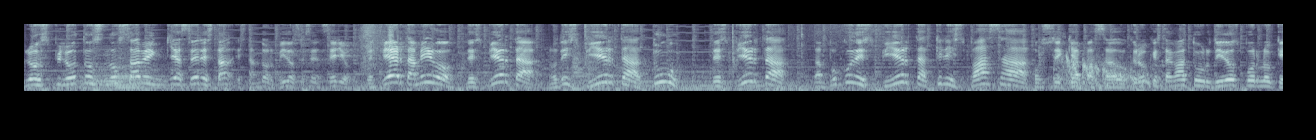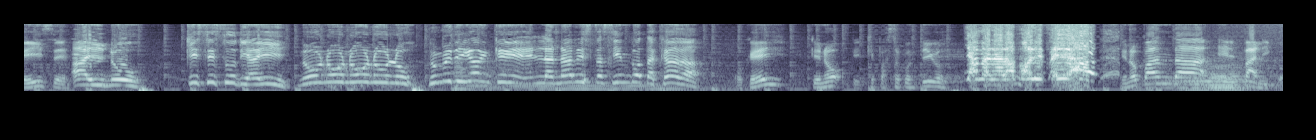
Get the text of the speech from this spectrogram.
Los pilotos no saben qué hacer Están, están dormidos, es en serio ¡Despierta, amigo! ¡Despierta! ¡No despierta! ¡Tú! ¡Despierta! ¡Tampoco despierta! ¿Qué les pasa? No sé qué ha pasado Creo que están aturdidos por lo que hice ¡Ay, no! ¿Qué es eso de ahí? No, no, no, no, no No me digan que la nave está siendo atacada ¿Ok? Que no... ¿Qué pasó contigo? ¡Llamen a la policía! Que no panda el pánico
